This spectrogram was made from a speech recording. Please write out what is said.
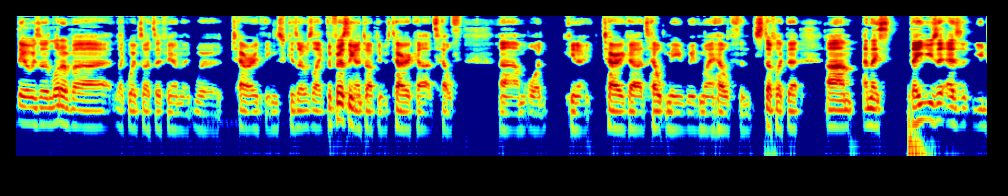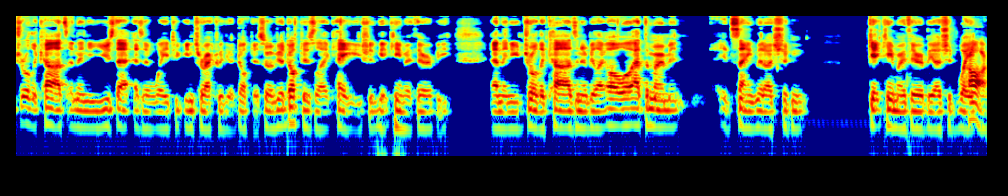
there was a lot of uh, like websites I found that were tarot things because I was like the first thing I typed in was tarot cards health, um, or you know tarot cards help me with my health and stuff like that. Um, and they they use it as you draw the cards and then you use that as a way to interact with your doctor. So if your doctor's like, hey, you should get chemotherapy, and then you draw the cards and it'll be like, oh well, at the moment it's saying that I shouldn't get chemotherapy. I should wait. Oh,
